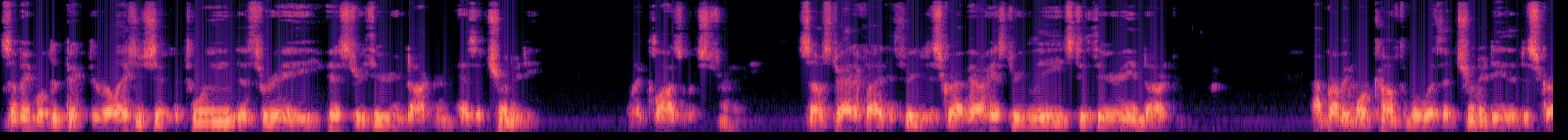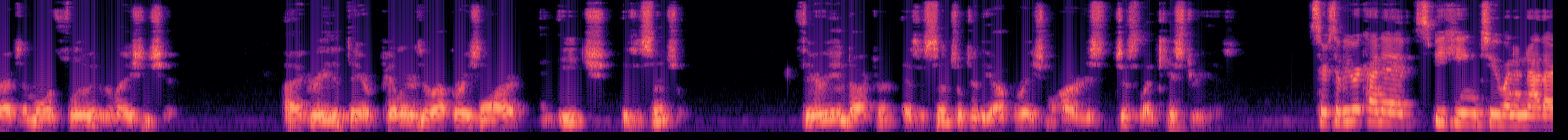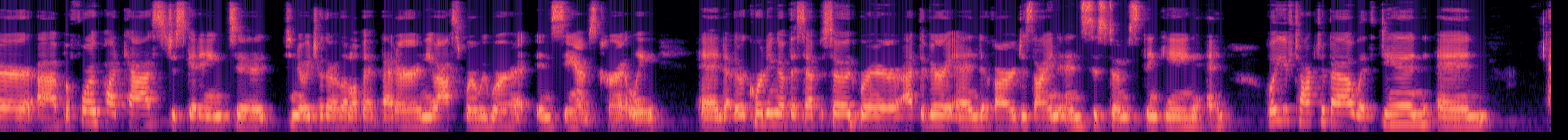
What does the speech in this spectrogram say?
Some people depict the relationship between the three, history, theory, and doctrine, as a trinity, like Clausewitz Trinity. Some stratify the three to describe how history leads to theory and doctrine. I'm probably more comfortable with a trinity that describes a more fluid relationship. I agree that they are pillars of operational art, and each is essential. Theory and doctrine as essential to the operational artist, just like history is. So, so we were kind of speaking to one another uh, before the podcast, just getting to, to know each other a little bit better. And you asked where we were in SAMS currently. And at the recording of this episode, we're at the very end of our design and systems thinking. And what you've talked about with Dan and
